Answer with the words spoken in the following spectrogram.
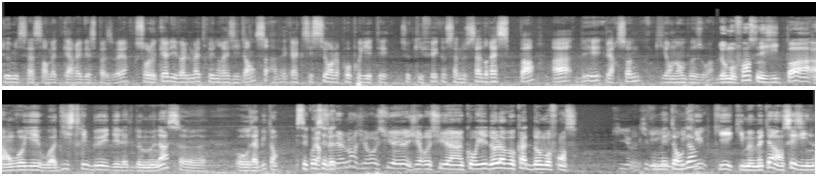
2500 mètres carrés d'espaces verts, sur lesquels ils veulent mettre une résidence avec accession à la propriété, ce qui fait que ça ne s'adresse pas à des personnes qui en ont besoin. Domo France n'hésite pas à envoyer ou à distribuer des lettres de menaces. Euh, aux habitants. C'est quoi Personnellement, j'ai reçu, j'ai reçu un courrier de l'avocat de Domo France. Qui, vous mettait en garde qui, qui, me mettait en saisine.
